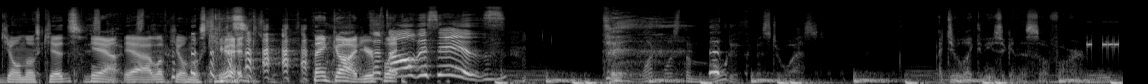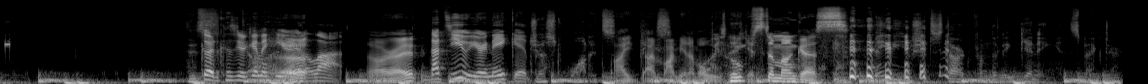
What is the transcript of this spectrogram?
killing those kids. Yeah. Yeah, I love killing those kids. best with it. Thank God you're That's all this is. What was the motive, Mr. West? I do like the music in this so far. This Good, because you're gonna hear it a lot. All right. That's you. You're naked. just wanted some I I'm, I mean I'm always naked. Hoops among us. Maybe you should start from the beginning, Inspector.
